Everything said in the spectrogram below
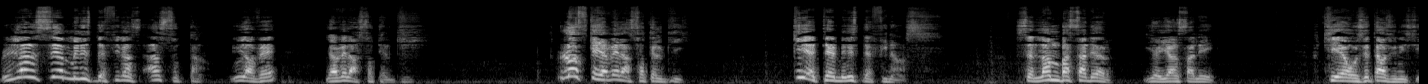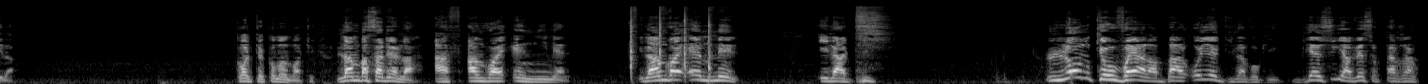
L'ancien ministre des Finances, en ce temps, il y avait, il y avait la Sotelgi. Lorsqu'il y avait la Sotelgi, qui était ministre des Finances? C'est l'ambassadeur Yansane, qui est aux États-Unis ici là. comment vas-tu? L'ambassadeur là a envoyé un email. Il a envoyé un mail. Il a dit L'homme que vous voyez à la barre, Oye Gilavogi, bien sûr, il y avait cet argent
